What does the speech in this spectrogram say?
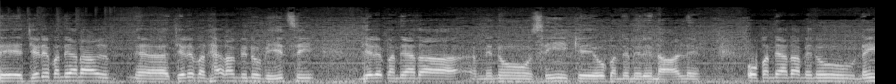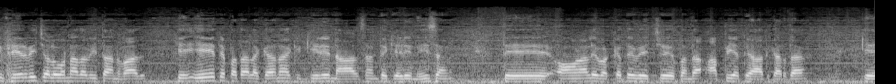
ਤੇ ਜਿਹੜੇ ਬੰਦਿਆਂ ਨਾਲ ਜਿਹੜੇ ਬੰਦਿਆਂ ਨਾਲ ਮੈਨੂੰ ਉਮੀਦ ਸੀ, ਜਿਹੜੇ ਬੰਦਿਆਂ ਦਾ ਮੈਨੂੰ ਸੀ ਕਿ ਉਹ ਬੰਦੇ ਮੇਰੇ ਨਾਲ ਨੇ, ਉਹ ਬੰਦਿਆਂ ਦਾ ਮੈਨੂੰ ਨਹੀਂ, ਫੇਰ ਵੀ ਚਲੋ ਉਹਨਾਂ ਦਾ ਵੀ ਧੰਨਵਾਦ ਕਿ ਇਹ ਤੇ ਪਤਾ ਲੱਗਾ ਨਾ ਕਿ ਕਿਹੜੇ ਨਾਲ ਸਨ ਤੇ ਕਿਹੜੇ ਨਹੀਂ ਸਨ। ਤੇ ਆਉਣ ਵਾਲੇ ਵਕਤ ਦੇ ਵਿੱਚ ਬੰਦਾ ਆਪ ਹੀ ਇhtiyਾਤ ਕਰਦਾ ਕਿ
